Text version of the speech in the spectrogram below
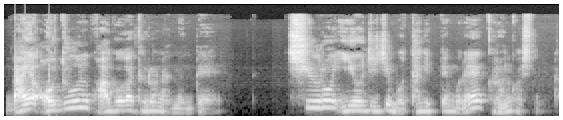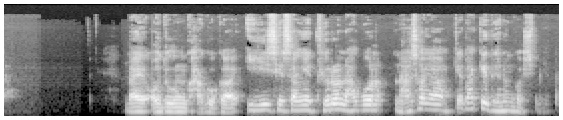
나의 어두운 과거가 드러났는데 치유로 이어지지 못하기 때문에 그런 것입니다. 나의 어두운 과거가 이 세상에 드러나고 나서야 깨닫게 되는 것입니다.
